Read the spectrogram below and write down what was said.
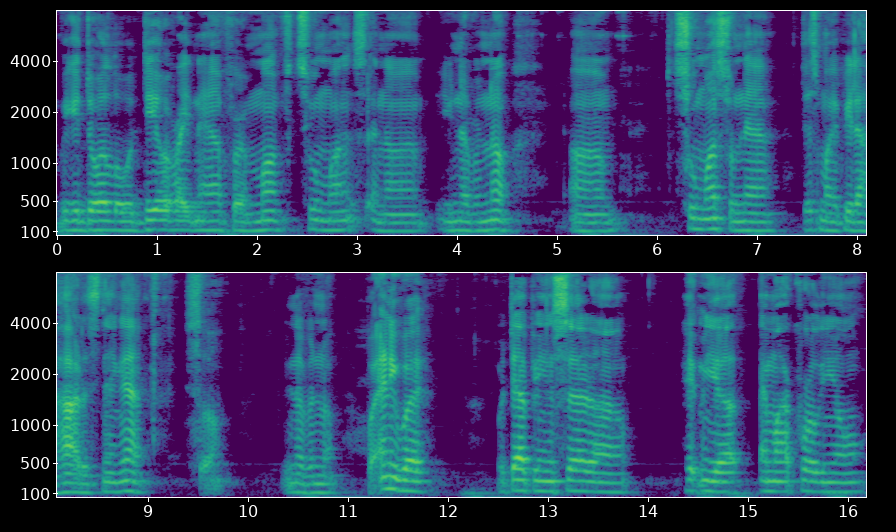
we could do a little deal right now for a month, two months, and um, you never know. Um, two months from now, this might be the hottest thing out. So you never know. But anyway, with that being said, um, hit me up, M.I. Corleone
